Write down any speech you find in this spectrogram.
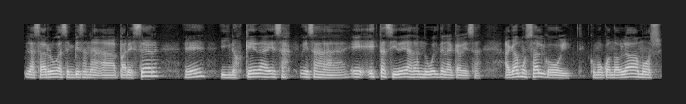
las arrugas empiezan a aparecer ¿eh? y nos queda esas, esas, e, estas ideas dando vuelta en la cabeza. Hagamos algo hoy, como cuando hablábamos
